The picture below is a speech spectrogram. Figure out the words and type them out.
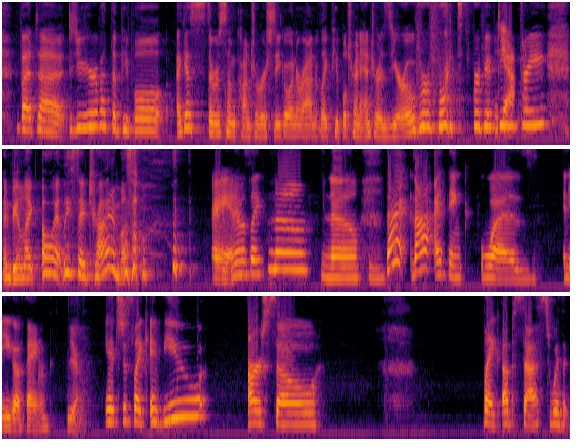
but uh, did you hear about the people? I guess there was some controversy going around of like people trying to enter a zero for four, for fifteen Yeah. three and being like, oh, at least I tried a muscle. Right. And it was like, no, no. Mm. That that I think was an ego thing. yeah, It's just like if you are so like obsessed with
